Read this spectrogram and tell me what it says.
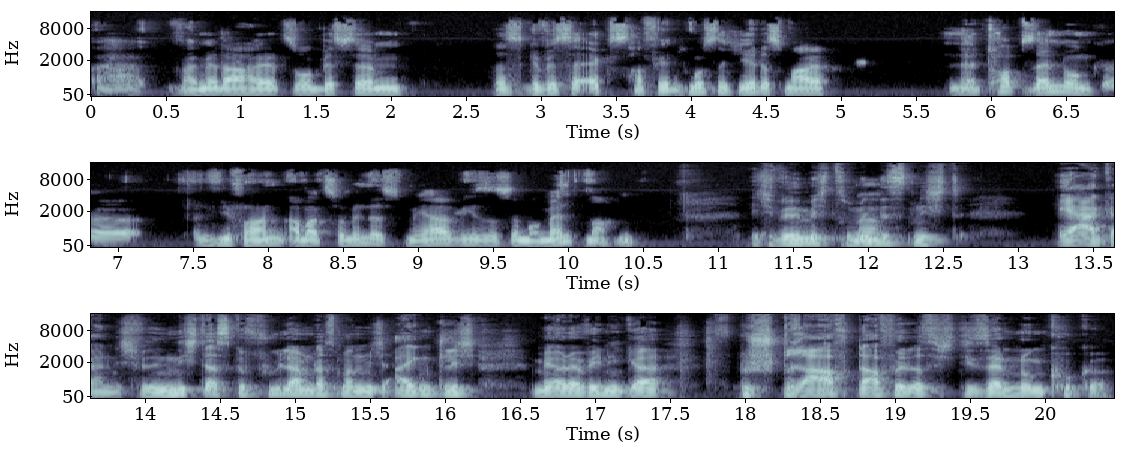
äh, weil mir da halt so ein bisschen das gewisse Extra fehlt. Ich muss nicht jedes Mal eine Top-Sendung äh, liefern, aber zumindest mehr, wie sie es im Moment machen. Ich will mich zumindest ja? nicht ärgern. Ich will nicht das Gefühl haben, dass man mich eigentlich mehr oder weniger bestraft dafür, dass ich die Sendung gucke.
